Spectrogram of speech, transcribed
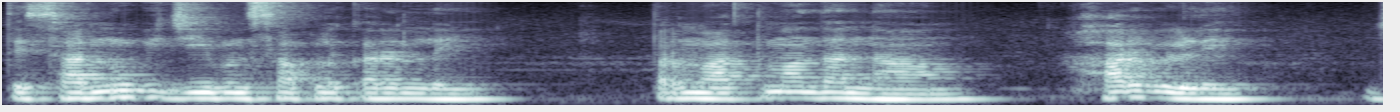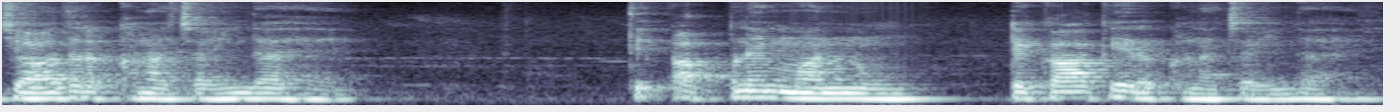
ਤੇ ਸਾਨੂੰ ਵੀ ਜੀਵਨ ਸਫਲ ਕਰਨ ਲਈ ਪਰਮਾਤਮਾ ਦਾ ਨਾਮ ਹਰ ਵੇਲੇ ਯਾਦ ਰੱਖਣਾ ਚਾਹੀਦਾ ਹੈ ਤੇ ਆਪਣੇ ਮਨ ਨੂੰ ਟਿਕਾ ਕੇ ਰੱਖਣਾ ਚਾਹੀਦਾ ਹੈ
